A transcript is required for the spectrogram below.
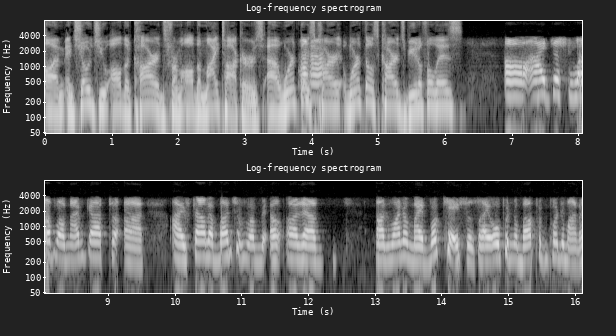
um, and showed you all the cards from all the my talkers. Uh, weren't those Uh-huh. card weren't those cards beautiful, Liz? Oh, I just love them. I've got. Uh, I found a bunch of them uh, on a, on one of my bookcases. I opened them up and put them on a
